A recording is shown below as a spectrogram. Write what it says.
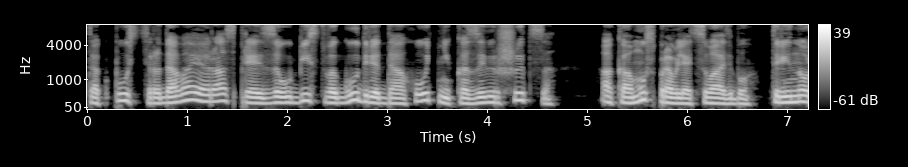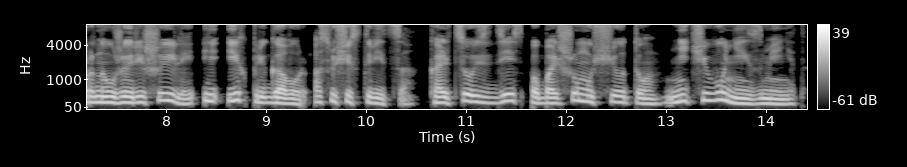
Так пусть родовая распря из-за убийства Гудрида охотника завершится. А кому справлять свадьбу? Тринорны уже решили, и их приговор осуществится. Кольцо здесь, по большому счету, ничего не изменит.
